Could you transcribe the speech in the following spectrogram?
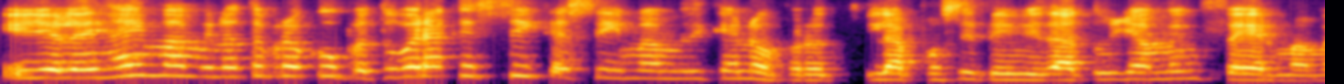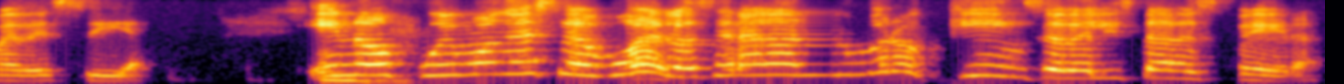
Y yo le dije, ay, mami, no te preocupes, tú verás que sí, que sí, mami, dije, no, pero la positividad tuya me enferma, me decía. Y nos fuimos en ese vuelo, esa era la número 15 de lista de espera.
